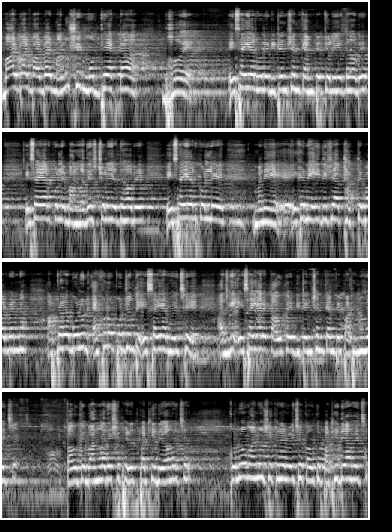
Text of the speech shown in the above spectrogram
বারবার বারবার মানুষের মধ্যে একটা ভয় এসআইআর হলে ডিটেনশন ক্যাম্পে চলে যেতে হবে। এসআইআর করলে বাংলাদেশ চলে যেতে হবে। এসআইআর করলে মানে এখানে এই দেশে আর থাকতে পারবেন না। আপনারা বলুন এখনও পর্যন্ত এসআইআর হয়েছে? আজকে এসআইআরে কাউকে ডিটেনশন ক্যাম্পে পাঠানো হয়েছে? কাউকে বাংলাদেশে ফেরত পাঠিয়ে দেওয়া হয়েছে? কোনো মানুষ এখানে রয়েছে, কাউকে পাঠিয়ে দেওয়া হয়েছে?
